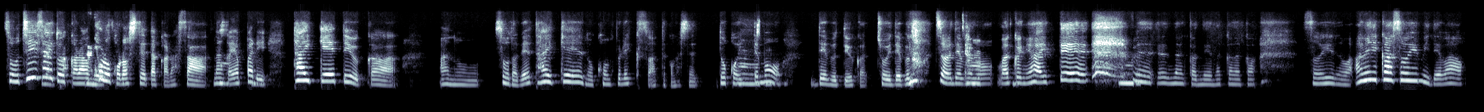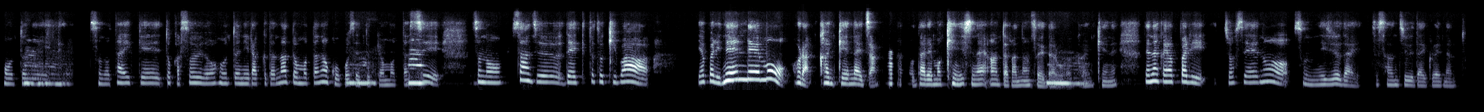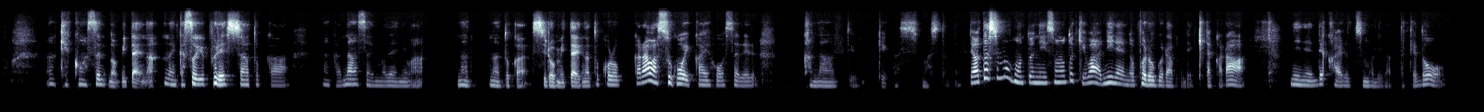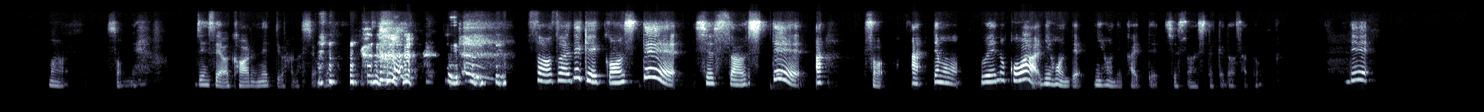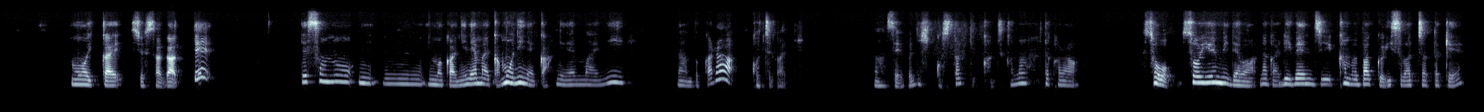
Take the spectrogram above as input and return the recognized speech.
そう、小さい時からコロコロしてたからさ、なんかやっぱり体型っていうか、あの、そうだね、体型のコンプレックスあったかもしれない。どこ行っても、デブっていうか、ちょいデブの、ちょいデブの枠に入って、ね、なんかね、なかなかそういうのは、アメリカはそういう意味では、本当に、その体型とかそういうのは本当に楽だなと思ったのは高校生の時思ったし、その30で来た時は、やっぱり年齢もほら関係ないじゃん。うん、誰も気にしない。あんたが何歳だろうが関係ない。うん、で、なんかやっぱり女性のその20代、30代ぐらいになると、結婚するの？みたいな、なんかそういうプレッシャーとか、なんか何歳までにはななんとかしろみたいなところからはすごい解放されるかなっていう気がしましたね。で、私も本当にその時は2年のプログラムで来たから、2年で帰るつもりだったけど、まあそうね。人生は変わるねっていう話をね。そうそれで結婚して出産してあそうあでも上の子は日本で日本に帰って出産したけど佐藤でもう一回出産があってでその、うん、今から2年前かもう2年か2年前に南部からこっち側に南西部に引っ越したっていう感じかな。だから、そう、そういう意味では、なんかリベンジ、カムバック居座っちゃった系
